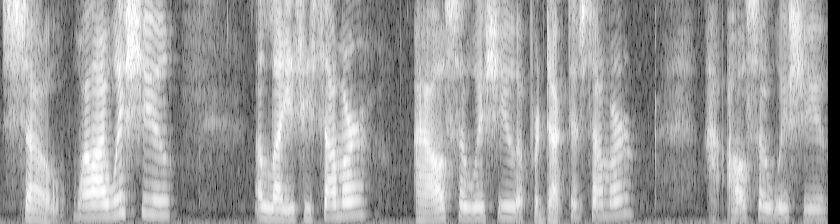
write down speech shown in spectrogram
So, while I wish you a lazy summer, I also wish you a productive summer. I also wish you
